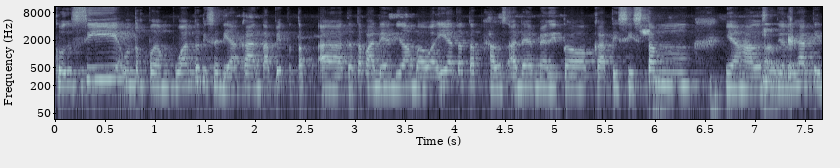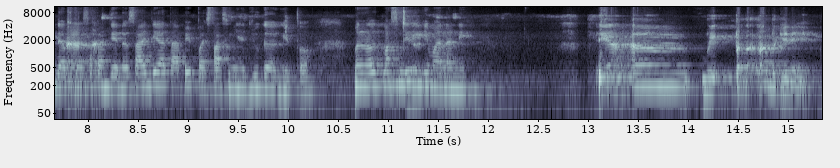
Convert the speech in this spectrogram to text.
kursi untuk perempuan tuh disediakan tapi tetap uh, tetap ada yang bilang bahwa iya tetap harus ada meritokratis sistem yang harus okay. dilihat tidak berdasarkan gender saja tapi prestasinya juga gitu menurut mas sendiri iya. gimana nih? Iya, um, pertama begini,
